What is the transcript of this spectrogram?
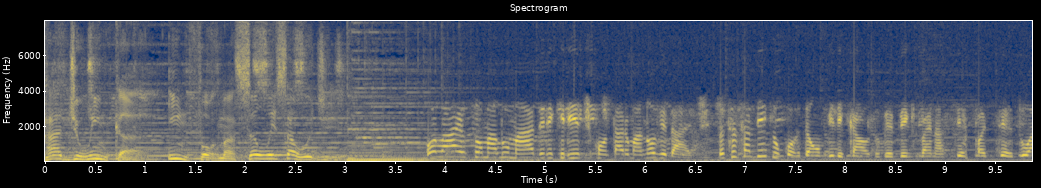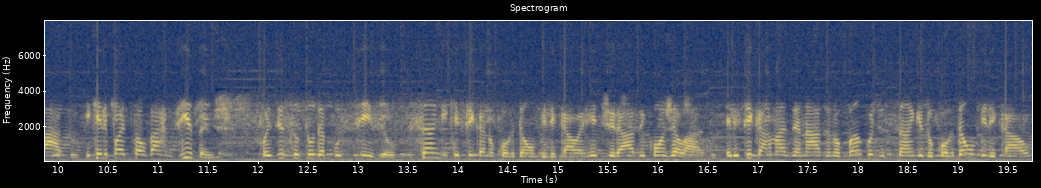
Rádio Inca. Informação e saúde. Olá, eu sou Malu Mader e queria te contar uma novidade. Você sabia que o cordão umbilical do bebê que vai nascer pode ser doado e que ele pode salvar vidas? Pois isso tudo é possível. Sangue que fica no cordão umbilical é retirado e congelado. Ele fica armazenado no banco de sangue do cordão umbilical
